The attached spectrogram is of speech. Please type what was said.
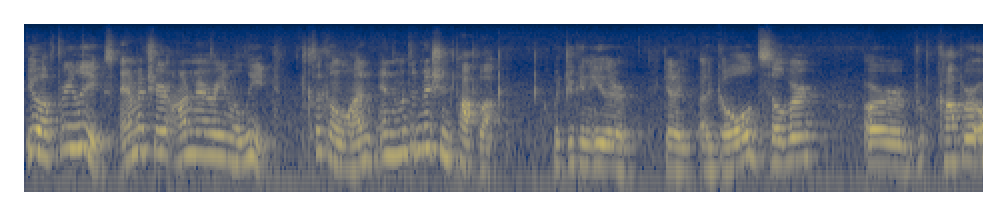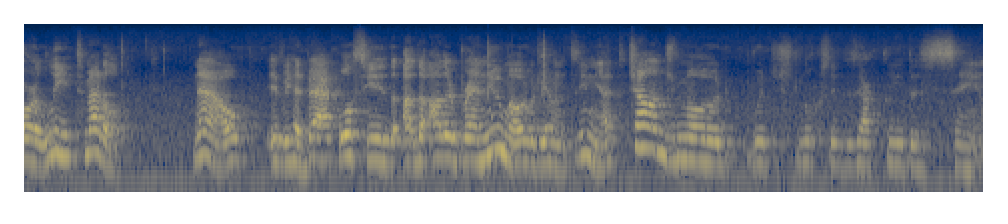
You have three leagues, Amateur, Ordinary, and Elite. Click on one, and limited missions pop up, which you can either get a, a gold, silver, or copper or elite medal. Now, if we head back, we'll see the, uh, the other brand new mode, which we haven't seen yet. Challenge mode, which looks exactly the same.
